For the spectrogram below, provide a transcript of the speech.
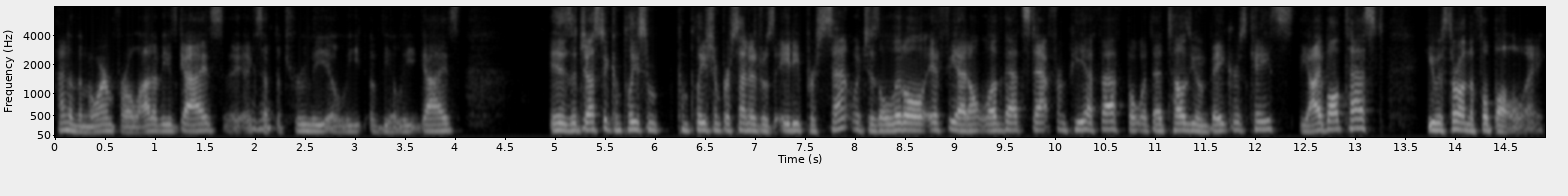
kind of the norm for a lot of these guys, except mm-hmm. the truly elite of the elite guys. His adjusted completion completion percentage was 80%, which is a little iffy. I don't love that stat from PFF, but what that tells you in Baker's case, the eyeball test, he was throwing the football away.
